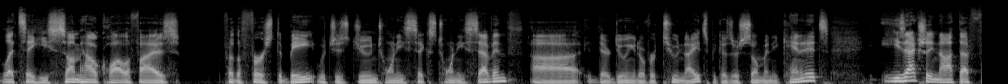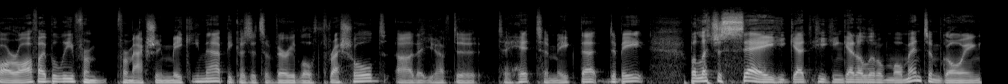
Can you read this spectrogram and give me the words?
Let's say he somehow qualifies for the first debate, which is June 26th, 27th. Uh, they're doing it over two nights because there's so many candidates. He's actually not that far off, I believe, from from actually making that because it's a very low threshold uh, that you have to to hit to make that debate. But let's just say he get he can get a little momentum going.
